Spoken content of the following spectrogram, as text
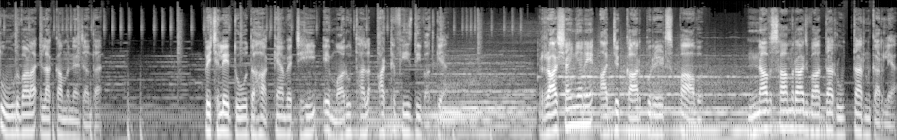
ਧੂੜ ਵਾਲਾ ਇਲਾਕਾ ਮੰਨਿਆ ਜਾਂਦਾ ਹੈ। ਪਿਛਲੇ 2 ਦਹਾਕਿਆਂ ਵਿੱਚ ਹੀ ਇਹ ਮਾਰੂਥਲ 8% ਦੀ ਵੱਧ ਗਿਆ ਰਾਸ਼ਾਈਆਂ ਨੇ ਅੱਜ ਕਾਰਪੋਰੇਟਸ ਭਾਵ ਨਵ ਸਾਮਰਾਜਵਾਦ ਦਾ ਰੂਪ ਧਾਰਨ ਕਰ ਲਿਆ।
